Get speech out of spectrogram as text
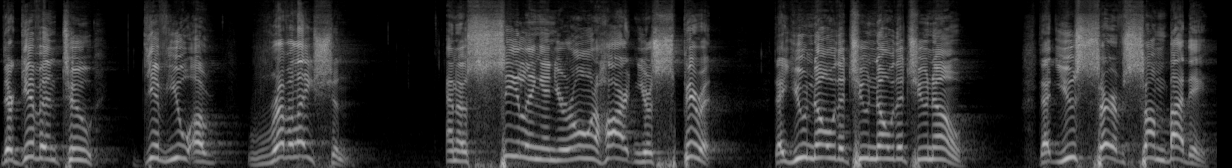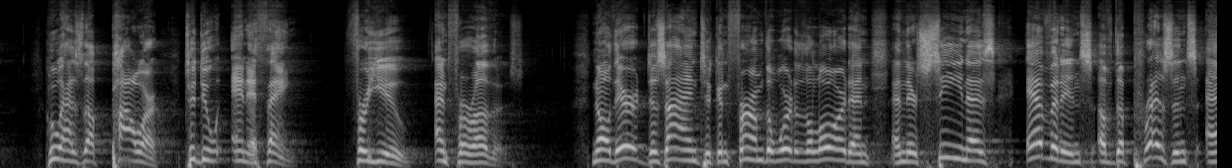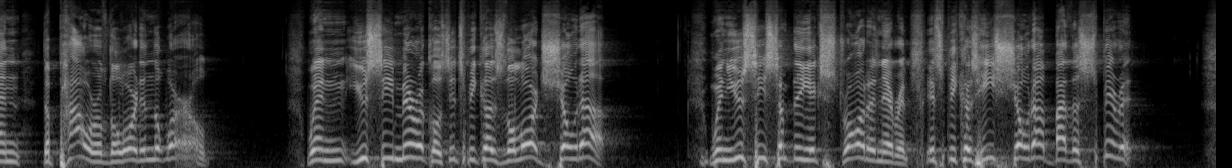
They're given to give you a revelation and a sealing in your own heart and your spirit that you know that you know that you know that you serve somebody who has the power to do anything for you and for others. No, they're designed to confirm the word of the Lord and, and they're seen as evidence of the presence and the power of the Lord in the world. When you see miracles, it's because the Lord showed up. When you see something extraordinary, it's because He showed up by the Spirit.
